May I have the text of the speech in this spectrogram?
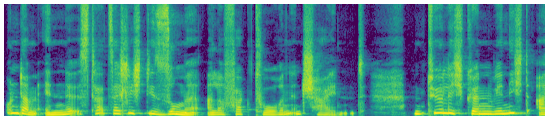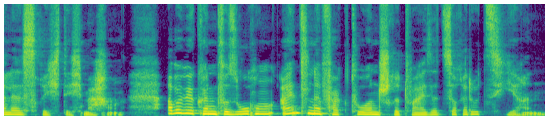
und am Ende ist tatsächlich die Summe aller Faktoren entscheidend. Natürlich können wir nicht alles richtig machen, aber wir können versuchen, einzelne Faktoren schrittweise zu reduzieren.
